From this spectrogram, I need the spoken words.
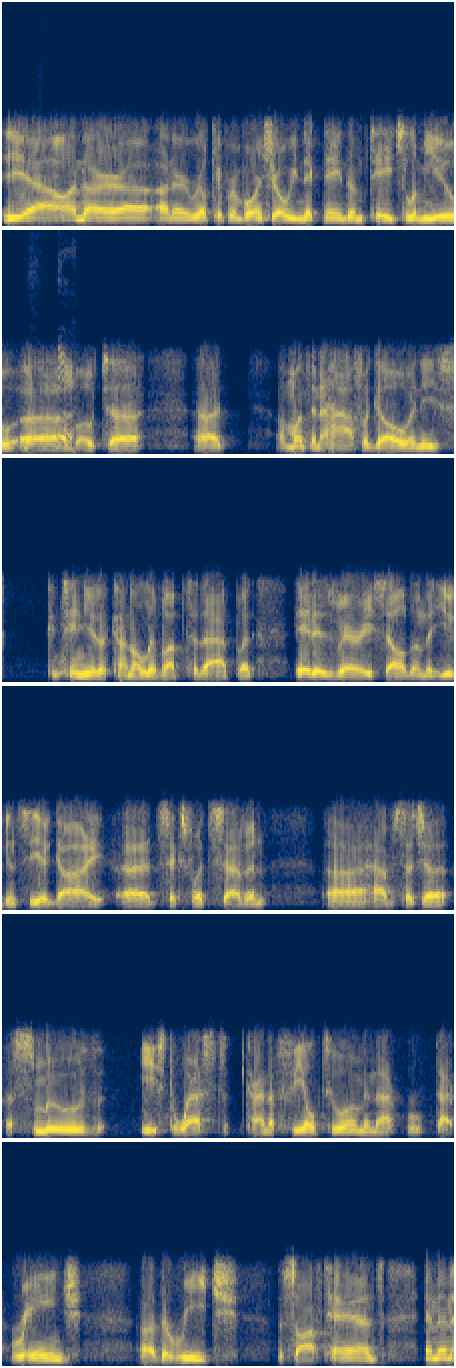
Yeah, on our uh, on our Real Kyper and Bourne show, we nicknamed him Tage Lemieux uh, about uh, uh, a month and a half ago, and he's continued to kind of live up to that. But it is very seldom that you can see a guy at six foot seven uh, have such a, a smooth east west kind of feel to him, and that that range, uh, the reach, the soft hands. And then,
